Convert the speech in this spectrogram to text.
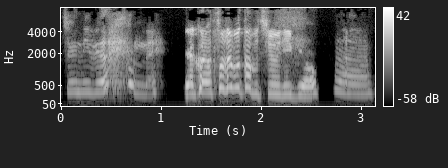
中二病だよね。いや、これ、それも多分中二病。うん。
